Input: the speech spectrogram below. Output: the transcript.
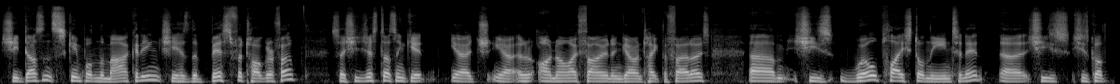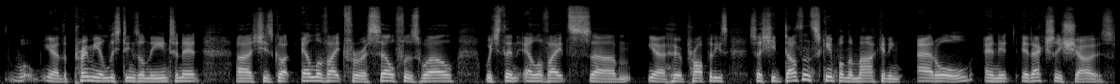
She doesn't skimp on the marketing. She has the best photographer. So she just doesn't get you know, ch- you know an, an iPhone and go and take the photos. Um, she's well placed on the internet. Uh, she's she's got you know the premier listings on the internet. Uh, she's got Elevate for herself as well, which then elevates um, you know her properties. So she doesn't skimp on the marketing at all, and it, it actually shows.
